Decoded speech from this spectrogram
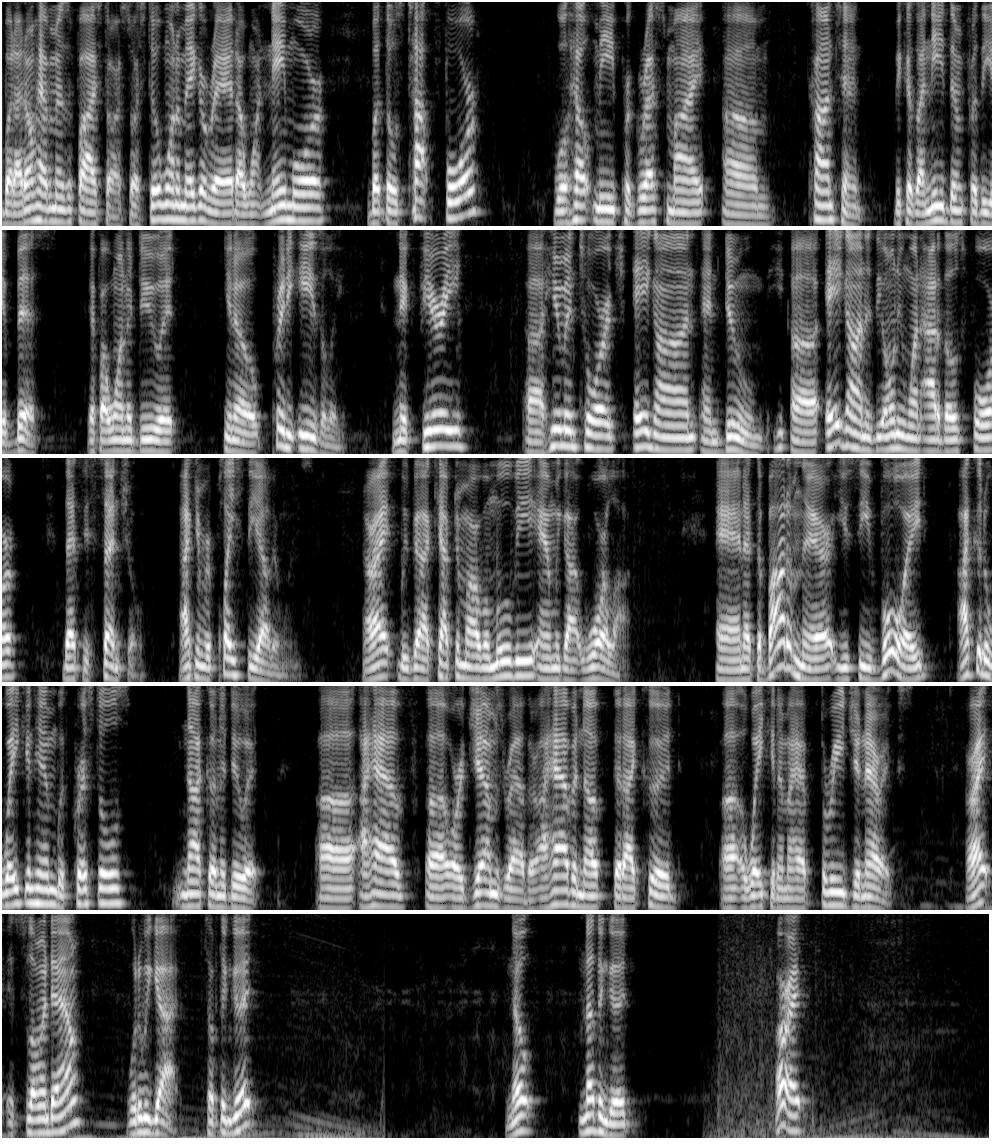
but I don't have him as a five star, so I still want Omega Red. I want Namor, but those top four, will help me progress my um, content because I need them for the Abyss if I want to do it, you know, pretty easily. Nick Fury, uh, Human Torch, Aegon, and Doom. Uh, Aegon is the only one out of those four that's essential. I can replace the other ones. All right, we've got Captain Marvel movie and we got Warlock. And at the bottom there, you see Void. I could awaken him with crystals. Not going to do it uh, I have, uh, or gems rather, I have enough that I could uh, awaken him. I have three generics. All right, it's slowing down. What do we got? Something good? Nope, nothing good. All right.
